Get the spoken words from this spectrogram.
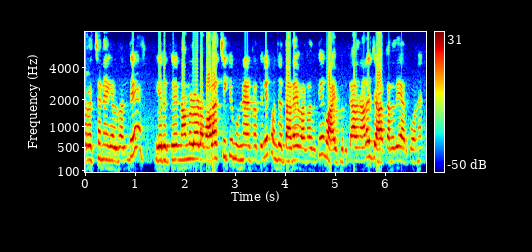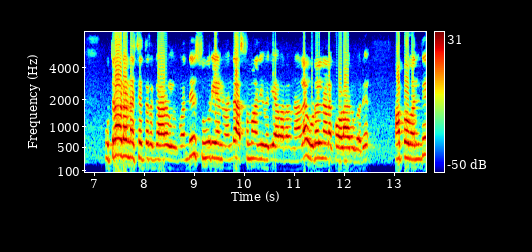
பிரச்சனைகள் வந்து இருக்கு. நம்மளோட வளர்ச்சிக்கு முன்னேற்றத்திலே கொஞ்சம் தடை வர்றதுக்கு வாய்ப்பு இருக்கு. அதனால ஜாக்கிரதையா இருக்கணும். உத்திராட நட்சத்திரக்காரர்களுக்கு வந்து சூரியன் வந்து அஸ்தமாதிபதியா வர்றதுனால உடல்நல கோளாறு வரும். அப்போ வந்து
